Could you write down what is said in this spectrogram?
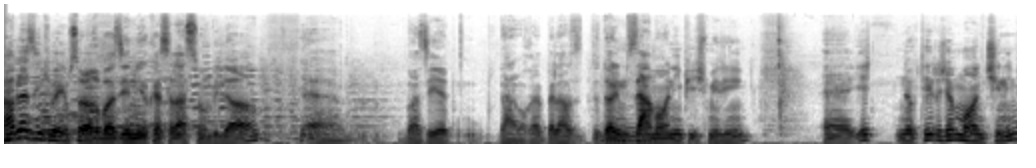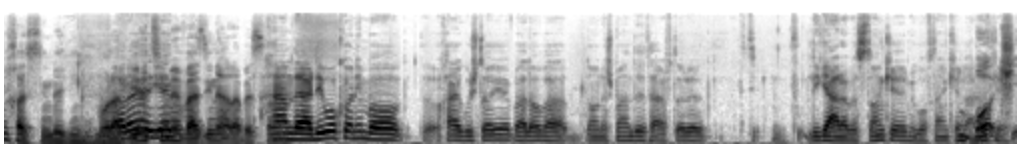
قبل از اینکه بریم سراغ بازی نیوکاسل استون ویلا بازی در واقع داریم زمانی پیش میریم. یه نکته راجع به مانچینی می‌خواستیم بگیم. مربی آره، تیم وزین عربستان. همدردی بکنیم با خرگوشتای بلا و دانشمند طرفدار لیگ عربستان که می‌گفتن که با که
